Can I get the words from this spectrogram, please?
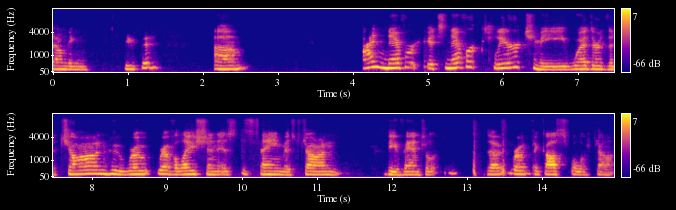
sounding stupid. Um, I never, it's never clear to me whether the John who wrote Revelation is the same as John the evangelist, the, wrote the Gospel of John.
